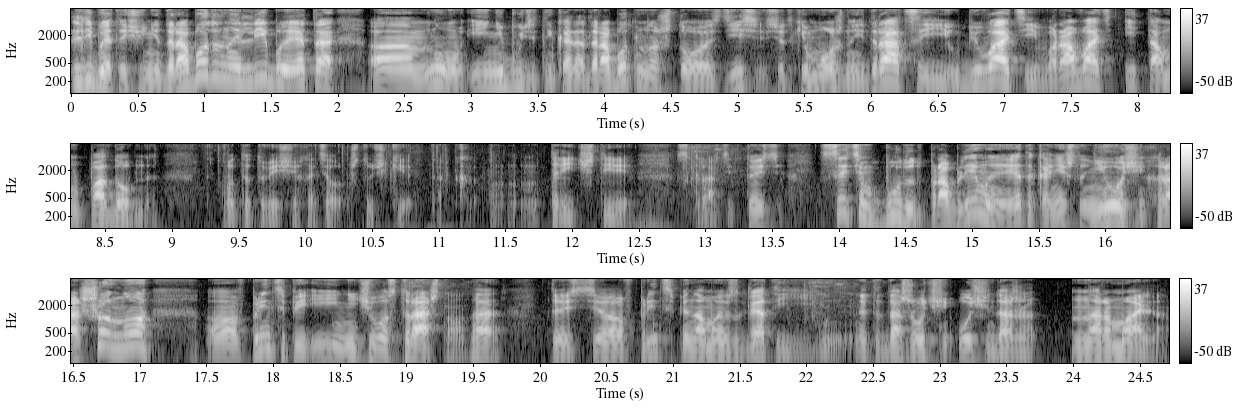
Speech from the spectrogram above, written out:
либо это еще не доработано, либо это, э, ну, и не будет никогда доработано, что здесь все-таки можно и драться, и убивать, и воровать, и тому подобное. Вот эту вещь я хотел штучки так 3-4 скрафтить. То есть с этим будут проблемы, и это, конечно, не очень хорошо, но, э, в принципе, и ничего страшного, да. То есть, э, в принципе, на мой взгляд, это даже очень-очень даже нормально.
